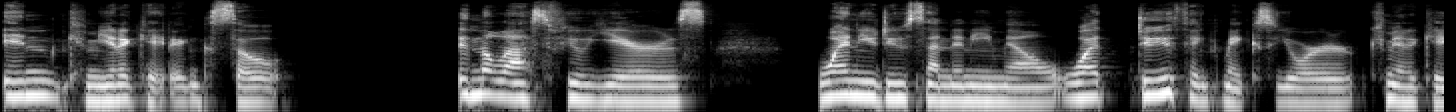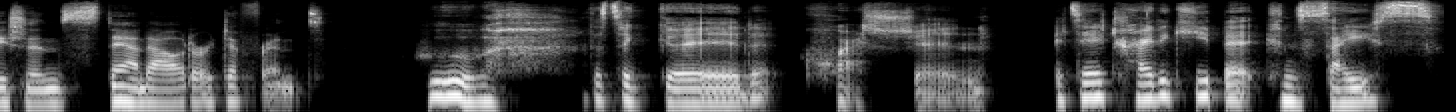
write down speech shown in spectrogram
in communicating? So, in the last few years, when you do send an email, what do you think makes your communications stand out or different? Ooh, that's a good question. I'd say I try to keep it concise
